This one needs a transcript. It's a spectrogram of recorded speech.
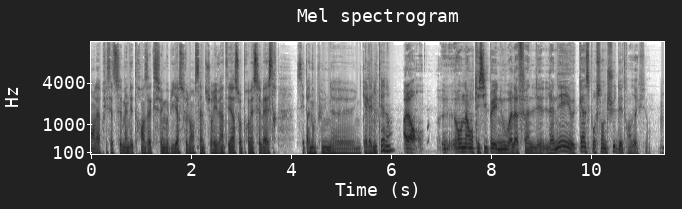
on l'a appris cette semaine, des transactions immobilières selon Century 21 sur le premier semestre. C'est pas non plus une, euh, une calamité, non? Alors, euh, on a anticipé, nous, à la fin de l'année, 15% euh, de chute des transactions. Hmm.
